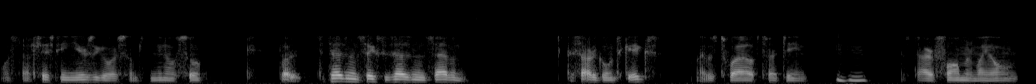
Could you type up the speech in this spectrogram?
what's that, 15 years ago or something, you know. So, but 2006, 2007, I started going to gigs. I was 12, 13. Mm-hmm. I started forming my own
